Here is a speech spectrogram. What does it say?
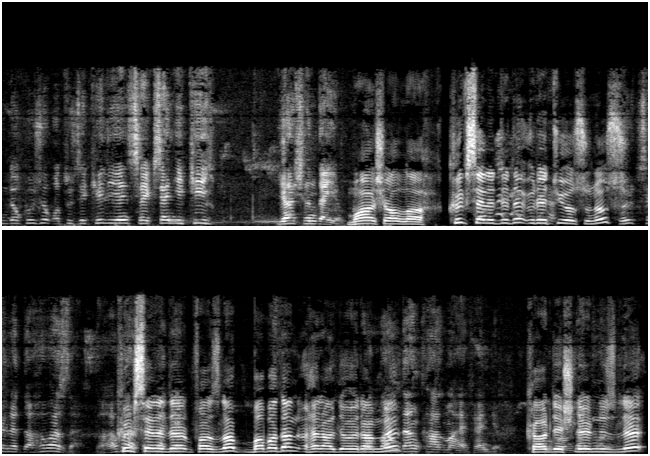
1932'liyin 82 yaşındayım. Maşallah. 40 senedir de üretiyorsunuz. 40 sene daha fazla. Daha 40 fazla. seneden fazla babadan herhalde öğrenme. Babamdan kalma efendim. Kardeşlerinizle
